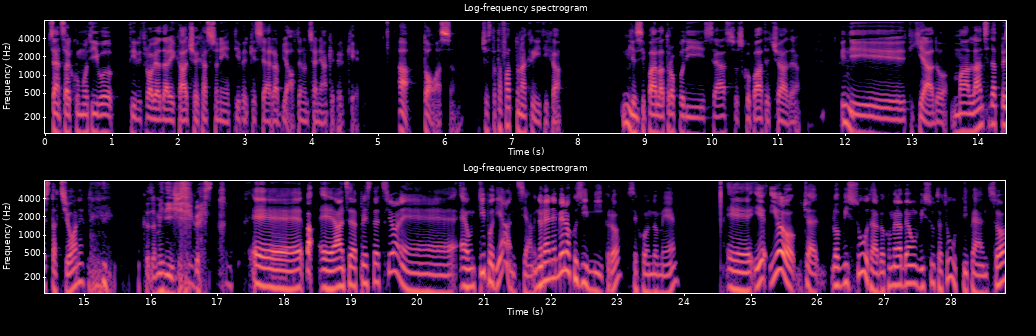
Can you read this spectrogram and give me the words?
senza alcun motivo ti ritrovi a dare calcio ai cassonetti perché sei arrabbiato e non sai neanche perché. Ah, Thomas, c'è stata fatta una critica Mm. che si parla troppo di sesso, scopate, eccetera. Quindi ti chiedo, ma l'ansia da prestazione? Cosa mi dici di questo? Eh, bah, eh, ansia da prestazione è un tipo di ansia, non è nemmeno così micro, secondo me. E io io l'ho, cioè, l'ho vissuta come l'abbiamo vissuta tutti, penso,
